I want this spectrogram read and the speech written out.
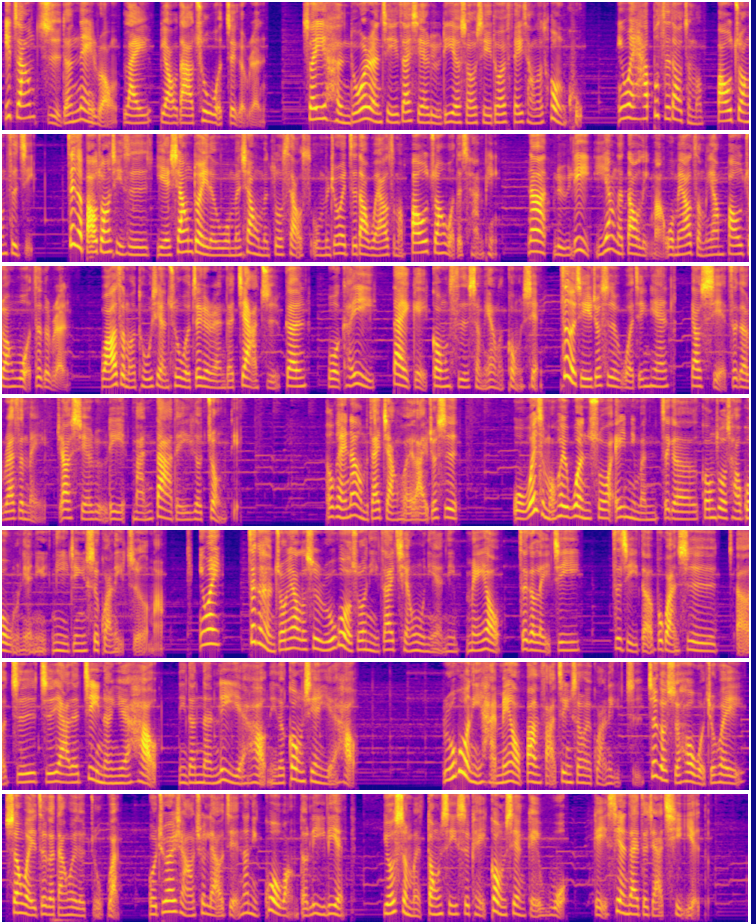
一张纸的内容来表达出我这个人？所以很多人其实，在写履历的时候，其实都会非常的痛苦，因为他不知道怎么包装自己。这个包装其实也相对的，我们像我们做 sales，我们就会知道我要怎么包装我的产品。那履历一样的道理嘛，我们要怎么样包装我这个人？我要怎么凸显出我这个人的价值，跟我可以带给公司什么样的贡献？这个其实就是我今天要写这个 resume，要写履历蛮大的一个重点。OK，那我们再讲回来，就是我为什么会问说，哎，你们这个工作超过五年，你你已经是管理职了吗？因为这个很重要的是，如果说你在前五年你没有这个累积自己的，不管是呃职职涯的技能也好，你的能力也好，你的贡献也好，如果你还没有办法晋升为管理职，这个时候我就会身为这个单位的主管，我就会想要去了解，那你过往的历练有什么东西是可以贡献给我，给现在这家企业的？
